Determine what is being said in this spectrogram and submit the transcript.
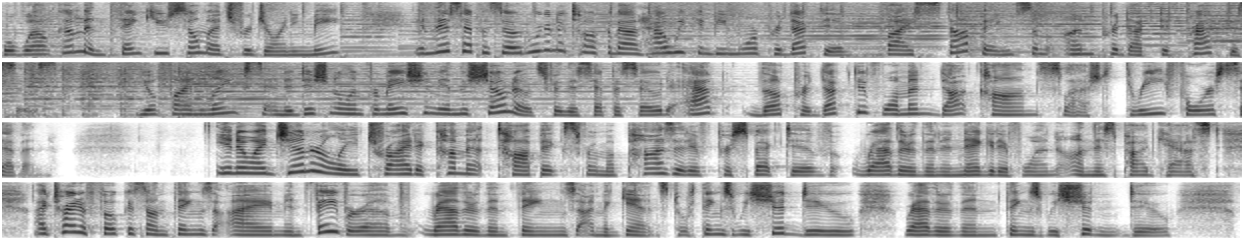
Well, welcome and thank you so much for joining me. In this episode, we're going to talk about how we can be more productive by stopping some unproductive practices. You'll find links and additional information in the show notes for this episode at theproductivewoman.com slash 347. You know, I generally try to come at topics from a positive perspective rather than a negative one on this podcast. I try to focus on things I'm in favor of rather than things I'm against, or things we should do rather than things we shouldn't do.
